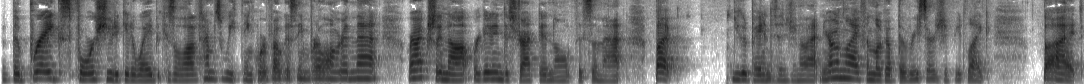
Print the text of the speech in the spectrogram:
the breaks force you to get away because a lot of times we think we're focusing for longer than that. We're actually not. We're getting distracted and all of this and that. But you could pay attention to that in your own life and look up the research if you'd like. But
